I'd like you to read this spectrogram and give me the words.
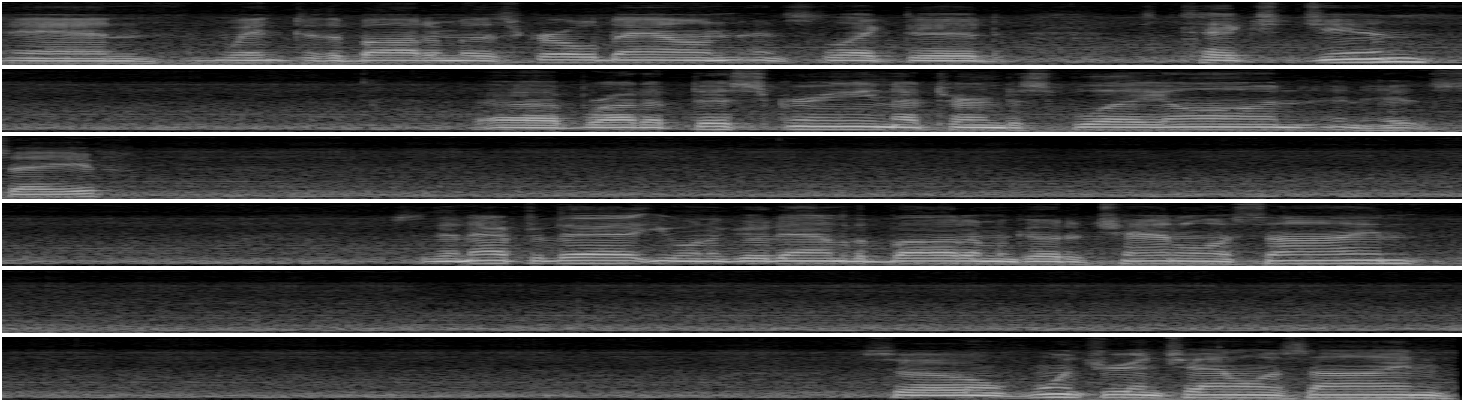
and went to the bottom of the scroll down and selected text gen. Uh, brought up this screen. I turned display on and hit save then after that you want to go down to the bottom and go to channel assign. So once you're in channel assign,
